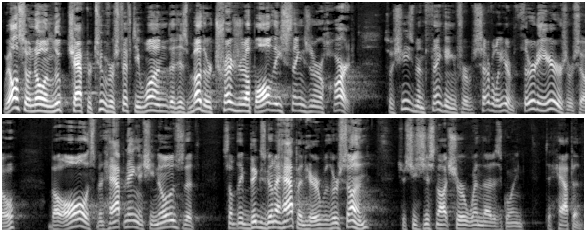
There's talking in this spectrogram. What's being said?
We also know in Luke chapter 2 verse 51 that his mother treasured up all these things in her heart. So she's been thinking for several years, 30 years or so, about all that's been happening and she knows that something big's going to happen here with her son. So she's just not sure when that is going to happen.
